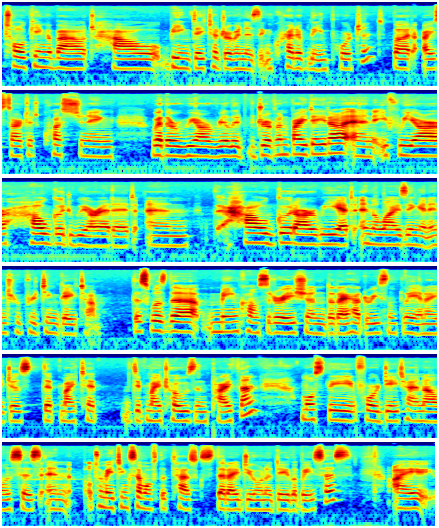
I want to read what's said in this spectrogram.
talking about how being data driven is incredibly important, but I started questioning whether we are really driven by data and if we are, how good we are at it and how good are we at analyzing and interpreting data. This was the main consideration that I had recently, and I just dipped my tip, dipped my toes in Python, mostly for data analysis and automating some of the tasks that I do on a daily basis. I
